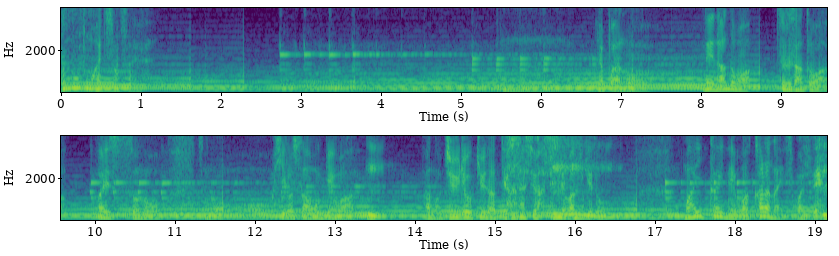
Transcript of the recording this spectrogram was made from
こんな音も入ってたんですね。うん。やっぱあのね何度も鶴さんとはアイソのその広瀬さん音源はうん。あの重量級だっていう話はしてますけど、うん毎回ねわからないんですマジで。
